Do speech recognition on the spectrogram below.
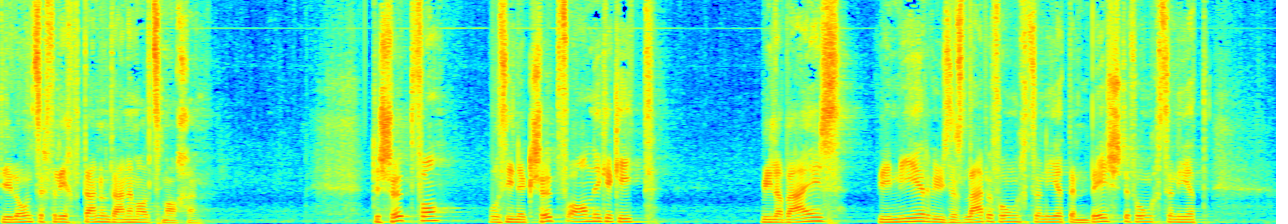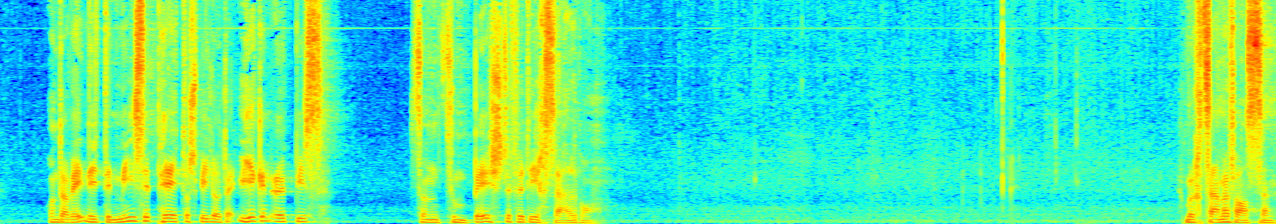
die lohnt sich vielleicht dann und dann einmal zu machen. Der Schöpfer, der seine Geschöpfahnungen gibt, weil er weiß, wie wir, wie unser Leben funktioniert, am besten funktioniert. Und er will nicht den miesen Peter spielen oder irgendetwas, sondern zum Besten für dich selber. Möchte zusammenfassen.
